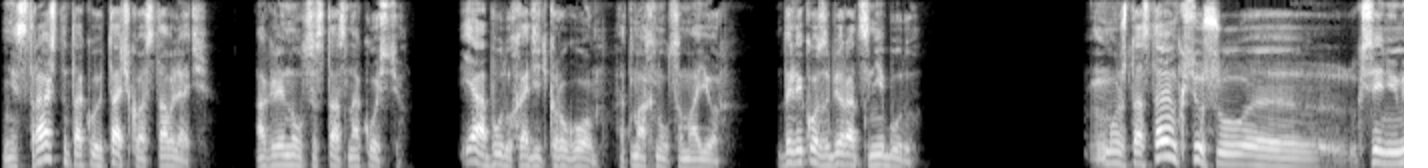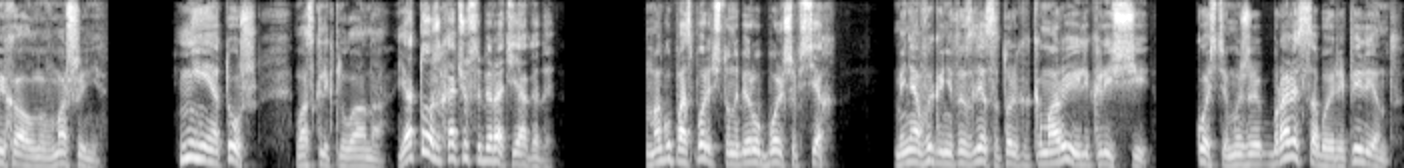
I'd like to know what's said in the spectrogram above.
«Не страшно такую тачку оставлять?» — оглянулся Стас на Костю. «Я буду ходить кругом», — отмахнулся майор. «Далеко забираться не буду». «Может, оставим Ксюшу, э, Ксению Михайловну в машине?» «Нет уж», — воскликнула она. «Я тоже хочу собирать ягоды. Могу поспорить, что наберу больше всех. Меня выгонят из леса только комары или клещи. Костя, мы же брали с собой репеллент?»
